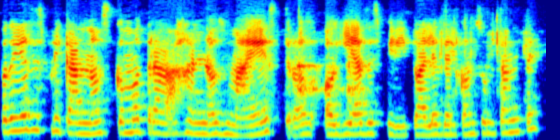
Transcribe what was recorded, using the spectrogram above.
¿podrías explicarnos cómo trabajan los maestros o guías espirituales del consultante?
